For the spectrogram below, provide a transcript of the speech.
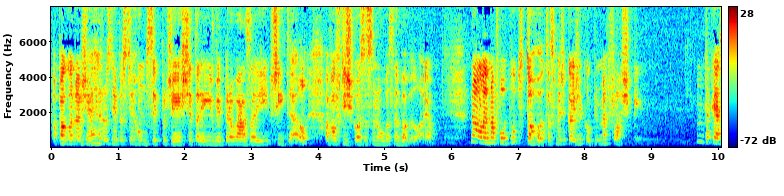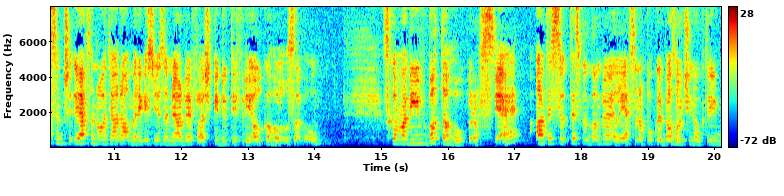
a pak ona, že je hrozně prostě homesick, protože ještě tady ji vyprovázel její přítel a pak v té škole se se mnou vůbec nebavila, jo. No ale na poput toho, tak jsme říkali, že koupíme flašky. No, tak já jsem, já jsem doletěla do Ameriky, že jsem měla dvě flašky duty free alkoholu sebou. Schovaný v batohu prostě. A ty, ty jsme tam dojeli. Já jsem na pokoji byla s holčinou, který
